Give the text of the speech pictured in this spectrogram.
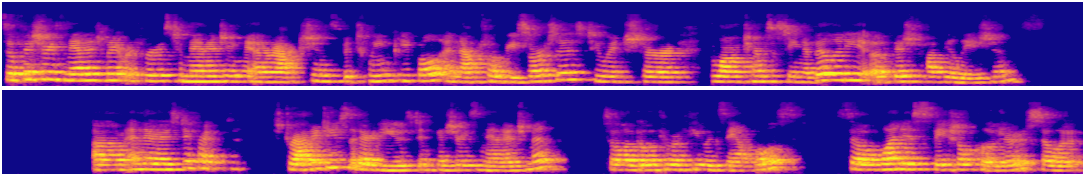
So fisheries management refers to managing the interactions between people and natural resources to ensure the long-term sustainability of fish populations. Um, and there's different strategies that are used in fisheries management. So I'll go through a few examples. So one is spatial closures. So a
